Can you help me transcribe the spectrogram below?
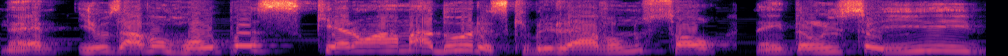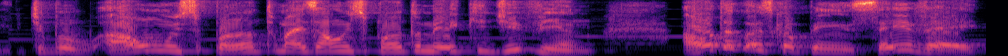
né? E usavam roupas que eram armaduras, que brilhavam no sol, né? Então, isso aí, tipo, há um espanto, mas há um espanto meio que divino. A outra coisa que eu pensei, velho,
